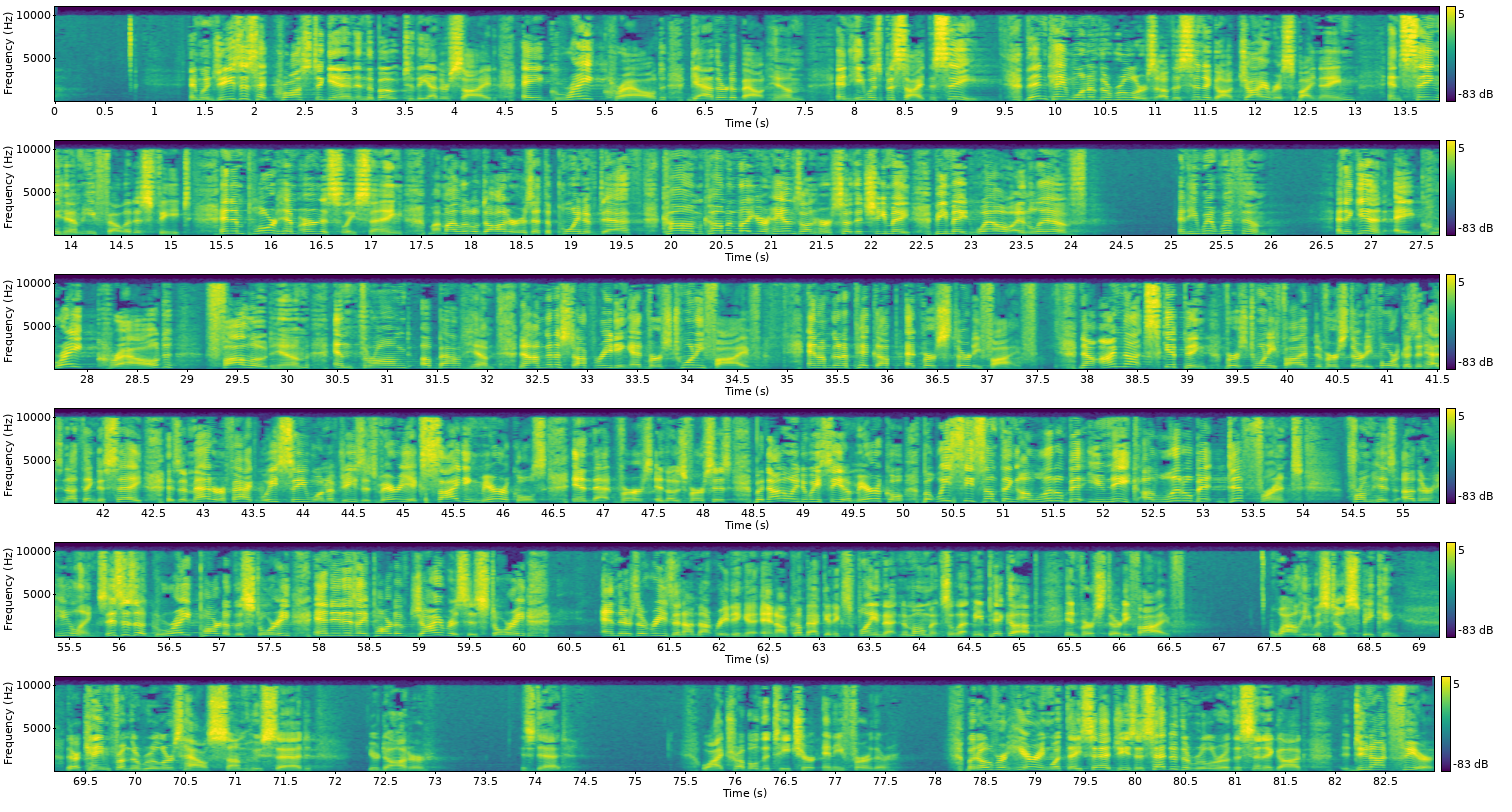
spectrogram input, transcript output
And when Jesus had crossed again in the boat to the other side, a great crowd gathered about him, and he was beside the sea. Then came one of the rulers of the synagogue, Jairus by name, and seeing him, he fell at his feet and implored him earnestly, saying, my, my, little daughter is at the point of death. Come, come and lay your hands on her so that she may be made well and live. And he went with him. And again, a great crowd followed him and thronged about him. Now I'm going to stop reading at verse 25 and I'm going to pick up at verse 35. Now, I'm not skipping verse 25 to verse 34 because it has nothing to say. As a matter of fact, we see one of Jesus' very exciting miracles in that verse, in those verses. But not only do we see a miracle, but we see something a little bit unique, a little bit different from his other healings. This is a great part of the story, and it is a part of Jairus' story. And there's a reason I'm not reading it, and I'll come back and explain that in a moment. So let me pick up in verse 35. While he was still speaking, there came from the ruler's house some who said, Your daughter is dead. Why trouble the teacher any further? But overhearing what they said, Jesus said to the ruler of the synagogue, Do not fear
